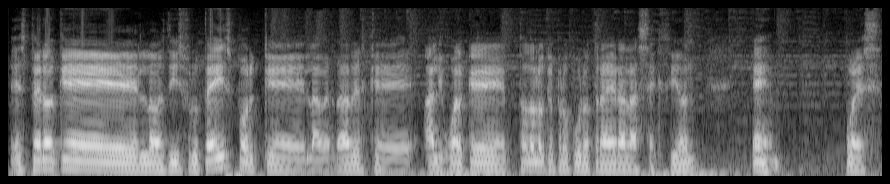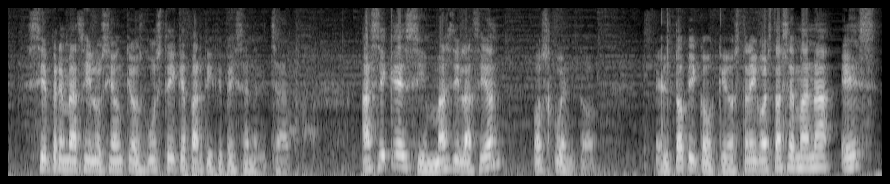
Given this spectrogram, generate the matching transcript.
Espero que los disfrutéis porque la verdad es que al igual que todo lo que procuro traer a la sección, eh, pues siempre me hace ilusión que os guste y que participéis en el chat. Así que sin más dilación, os cuento. El tópico que os traigo esta semana es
